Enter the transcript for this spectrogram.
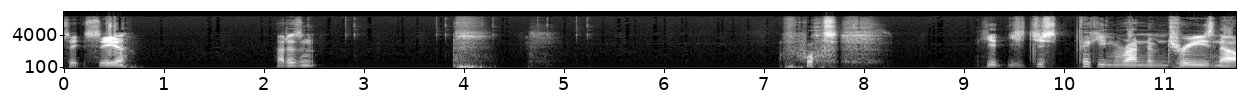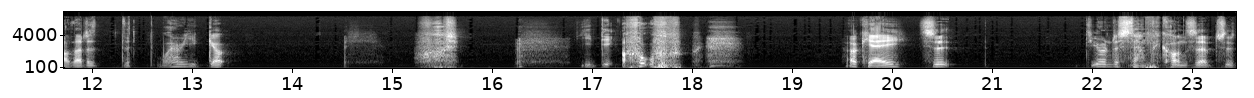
See, see ya. That isn't... what? You, you're just picking random trees now. That is... The, where are you go... What? You did... Oh. okay, so... Do you understand the concepts of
